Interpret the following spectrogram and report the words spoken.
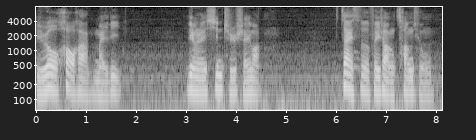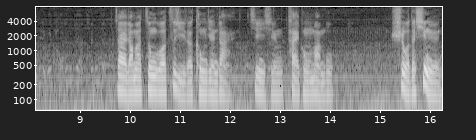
宇宙浩瀚美丽，令人心驰神往。再次飞上苍穹，在咱们中国自己的空间站进行太空漫步，是我的幸运，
